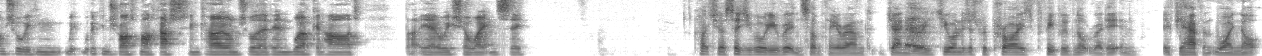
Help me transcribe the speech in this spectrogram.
I'm sure we can we, we can trust Mark Ashton Co. I'm sure they've been working hard, but yeah, we shall wait and see. Actually, I said you've already written something around January. Do you want to just reprise for people who've not read it? And if you haven't, why not?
